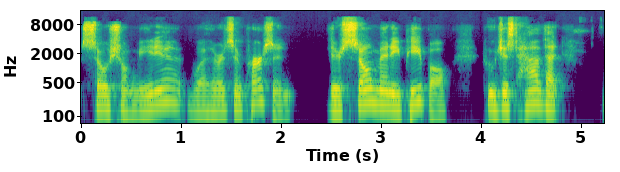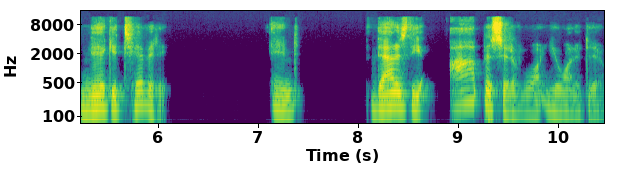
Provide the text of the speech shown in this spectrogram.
social media, whether it's in person, there's so many people who just have that negativity. And that is the opposite of what you want to do.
